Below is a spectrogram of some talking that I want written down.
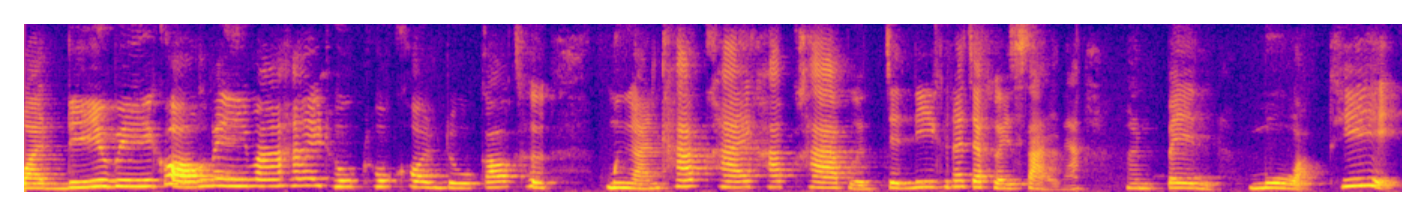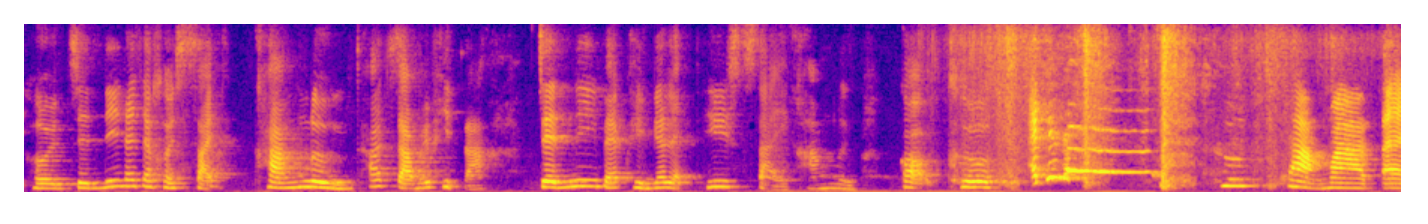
วันนี้มีของดีมาให้ทุกทุกคนดูก็คือเหมือนคับคล้ายคับคาเหมือนเจนนี่คือน่าจะเคยใส่นะ มันเป็นหมวกที่เคยเจนนี่น่าจะเคยใส่ครั้งหนึ่ง ถ้าจำไม่ผิดนะ เจนนี่แบ็คพิงค์นี่แหละที่ใส่ครั้งหนึ่ง ก็คืออันนี้ คือสั่งมาแต่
